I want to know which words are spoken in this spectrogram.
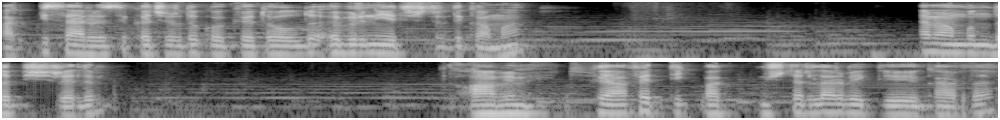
Bak bir servisi kaçırdık, o kötü oldu. Öbürünü yetiştirdik ama. Hemen bunu da pişirelim. Abim kıyafet dik bak müşteriler bekliyor yukarıda.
